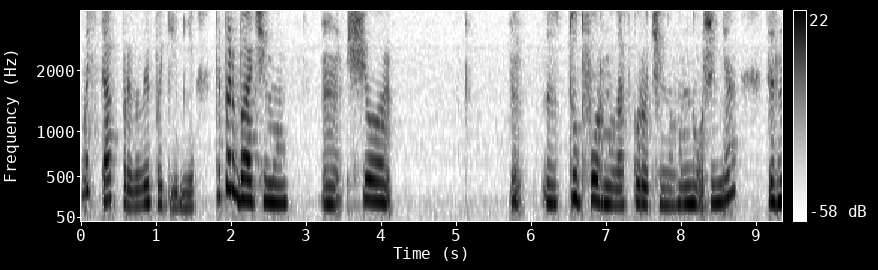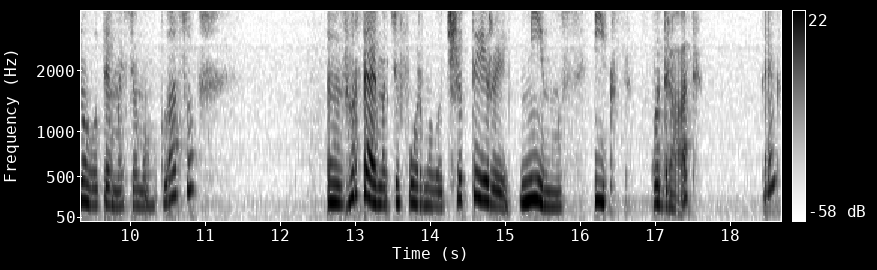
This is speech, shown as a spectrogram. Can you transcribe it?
Ось так привели подібні. Тепер бачимо, що тут формула скороченого множення. Це знову тема 7 класу. Е, Згортаємо цю формулу 4 мінус х в квадрат. Так?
